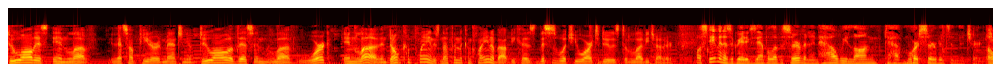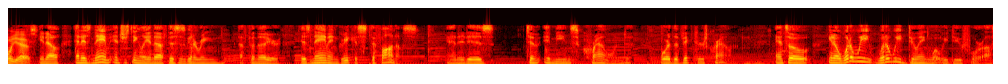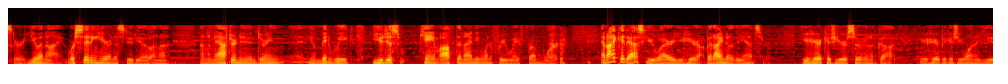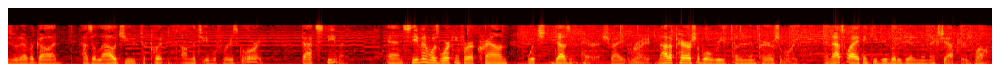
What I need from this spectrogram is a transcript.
do all this in love. That's how Peter had mentioned. You know, do all of this in love. Work in love, and don't complain. There's nothing to complain about because this is what you are to do: is to love each other. Well, Stephen is a great example of a servant and how we long to have more servants in the church. Oh yes. You know, and his name, interestingly enough, this is going to ring a familiar. His name in Greek is Stephanos, and it is to it means crowned or the victor's crown. Mm-hmm. And so you know, what are we what are we doing what we do for, Oscar? You and I. We're sitting here in a studio on a on an afternoon during uh, you know midweek. You just came off the 91 freeway from work. and I could ask you why are you here, but I know the answer. You're here because you're a servant of God. You're here because you want to use whatever God has allowed you to put on the table for his glory. That's Stephen. And Stephen was working for a crown which doesn't perish, right? Right. Not a perishable wreath, but an imperishable wreath. And that's why I think he did what he did in the next chapter as well.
